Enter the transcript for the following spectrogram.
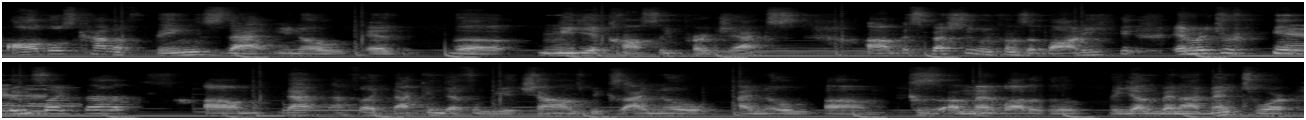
all those kind of things that, you know, it, the media constantly projects, um, especially when it comes to body imagery and yeah. things like that. Um, that I feel like that can definitely be a challenge because I know I know because um, I met a lot of the, the, young men I mentor.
